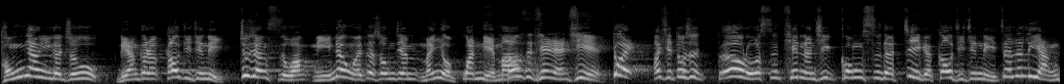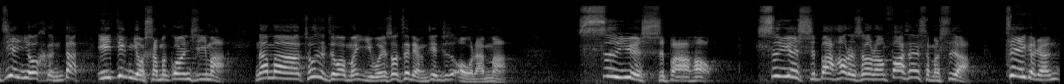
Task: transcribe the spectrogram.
同样一个职务，两个人高级经理就这样死亡，你认为这中间没有关联吗？都是天然气，对，而且都是俄罗斯天然气公司的这个高级经理，这是两件有很大，一定有什么关系嘛？那么除此之外，我们以为说这两件就是偶然嘛？四月十八号，四月十八号的时候呢，发生什么事啊？这个人，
